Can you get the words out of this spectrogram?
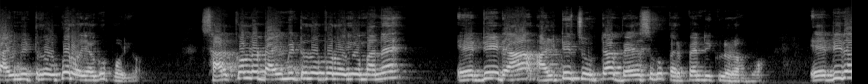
ଡାଇମିଟର ଉପରେ ରହିବାକୁ ପଡ଼ିବ ସାର୍କଲ୍ର ଡାଇମିଟର ଉପରେ ରହିବ ମାନେ ଏଡିଟା ଆଲ୍ଟିଚ୍ୟୁଡ଼୍ଟା ବେସ୍କୁ ପେରପେଣ୍ଡିକୁଲାର ହେବ ଏଡିଟା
